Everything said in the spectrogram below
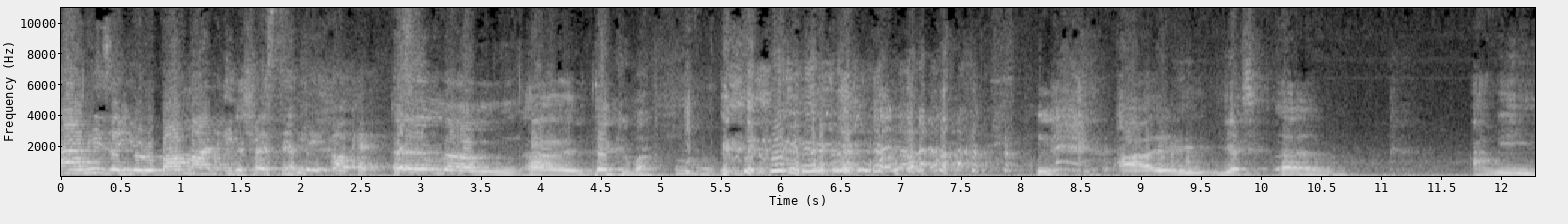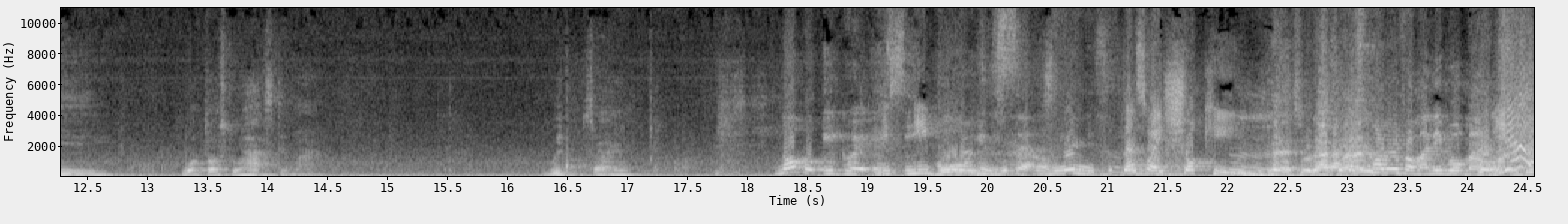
and he's a Yoruba man. Interestingly, okay. Um, um, uh, thank you, ma. I yes, um, I will want us to ask the man. We try. Noble Igwe is He's Igbo Igbo. His name is That's why it's shocking. Yeah, so that's That is why. coming from an Igbo man. from an Yeah. Igbo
